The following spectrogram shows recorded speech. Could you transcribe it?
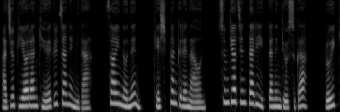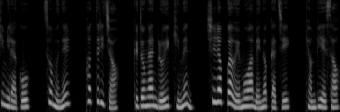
아주 비열한 계획을 짜냅니다. 서인호는 게시판 글에 나온 숨겨진 딸이 있다는 교수가 로이킴이라고 소문을 퍼뜨리죠. 그동안 로이킴은 실력과 외모와 매너까지 겸비해서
